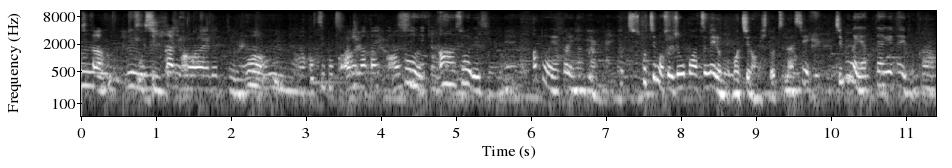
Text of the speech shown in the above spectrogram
時間をしっかりもらえるっていうのは、なんかすごくありがたいか安心できます、ああそうですよね。あとはやっぱりなんかこっちこっちもそういう情報を集めるももちろん一つだし自分がやってあげたいとか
